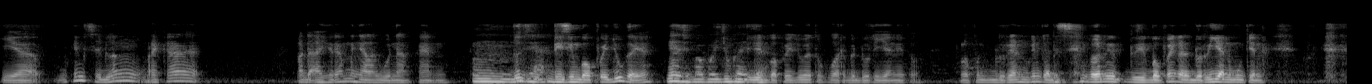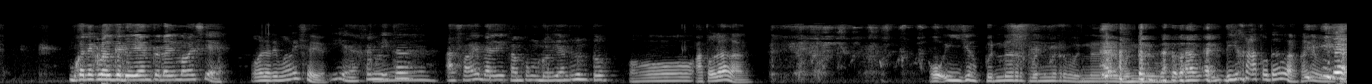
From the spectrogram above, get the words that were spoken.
ya mungkin bisa bilang mereka pada akhirnya menyalahgunakan Hmm, itu di, ya. di Zimbabwe juga ya ya Zimbabwe juga di itu. Zimbabwe juga tuh keluarga durian itu walaupun durian mungkin gak ada Zimbabwe di Zimbabwe gak ada durian mungkin Bukannya keluarga durian itu dari Malaysia ya? oh dari Malaysia ya Iya kan Ah. itu asalnya dari kampung durian runtuh. oh atau dalang oh iya bener bener bener bener Dalang kan? iya kan atau dalang kan yang Iya.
